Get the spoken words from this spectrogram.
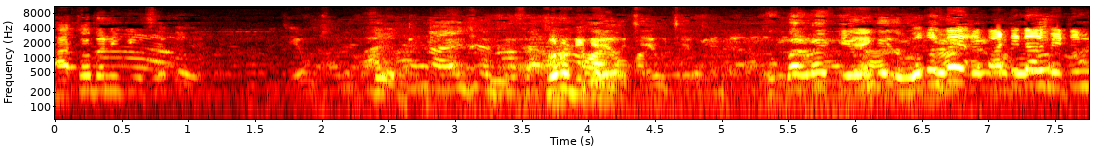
હાથો બની ગયું છે તો? થોડું ડિટેલ છે એવું છે. ગોપાલભાઈ પાટીદાર મીટિંગ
